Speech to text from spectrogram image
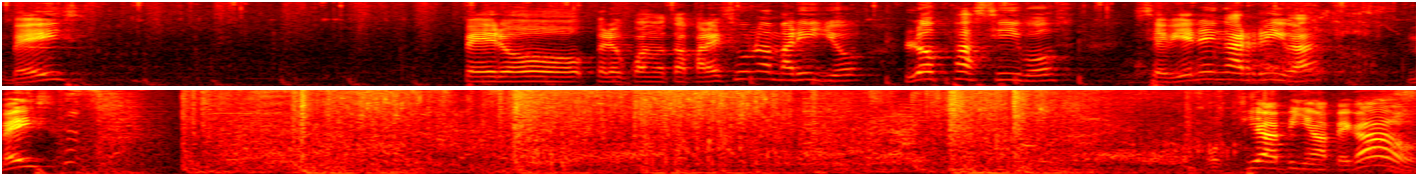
¿veis? Pero, pero cuando te aparece un amarillo, los pasivos se vienen arriba, ¿veis? ¡Hostia, piña pegado!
